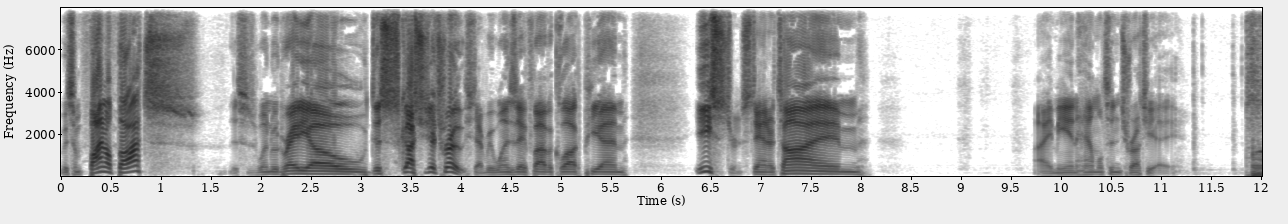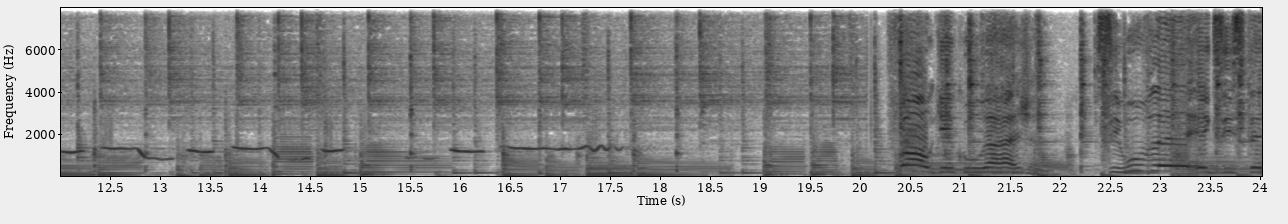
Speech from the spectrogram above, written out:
with some final thoughts. This is Winwood Radio. Discuss your truth every Wednesday, 5 o'clock p.m. Eastern Standard Time. I'm Ian Hamilton Trottier. Gen kouraj Si ou vle egziste,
